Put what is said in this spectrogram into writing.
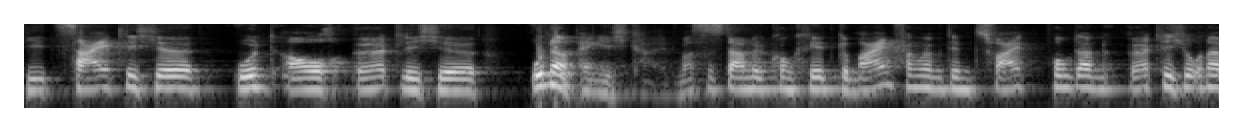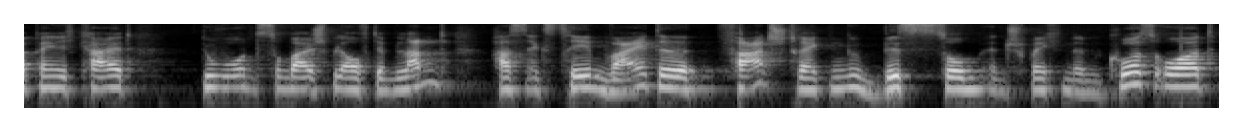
die zeitliche und auch örtliche Unabhängigkeit. Was ist damit konkret gemeint? Fangen wir mit dem zweiten Punkt an, örtliche Unabhängigkeit. Du wohnst zum Beispiel auf dem Land, hast extrem weite Fahrtstrecken bis zum entsprechenden Kursort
